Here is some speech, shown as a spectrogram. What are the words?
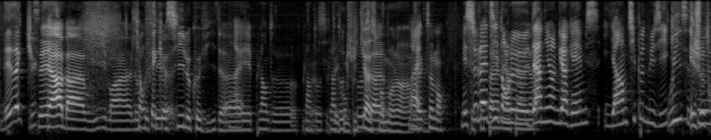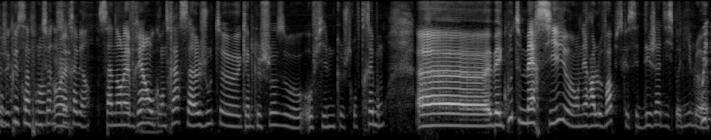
des actus. C'est ah bah oui, Qui le ont fait côté que- aussi le Covid euh, Ouais. et plein de plein d'autres plein C'était d'autres compliqué choses. à ce moment-là. hein. Ouais. Exactement. Mais cela dit, dans le période. dernier Hunger Games, il y a un petit peu de musique. Oui, c'est ce et je trouve que ça fonctionne ouais. très très bien. Ça n'enlève rien, au contraire, ça ajoute euh, quelque chose au, au film que je trouve très bon. Euh, eh ben, écoute, merci. On ira le voir puisque c'est déjà disponible euh, Oui.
